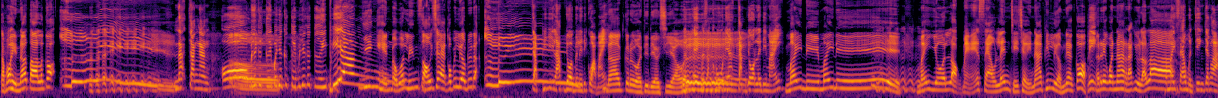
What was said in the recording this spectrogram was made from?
แต่พอเห็นหน้าตาแล้วก็เออ ณจังงัง โอ้มันยังกึกกยมันยังกึกกยมันยังกึกกยเพียง ยิ่งเห็นแบบว่าลิ้นสองแฉกเขาไม่เหลือมด้วยนะเอ้ยจับพี่ยีรับโยนไปเลยดีกว่าไหมน่ากลัวทีเดียวเชียวเหมือนเพลงเมื่อสักครู่เนี้ยจับโยนเลยดีไหมไม่ดีไม่ดี ไม่โยนหลอกแหมแซวเล่นเฉยๆหน้าพี่เหลือมเนี่ยก็นี่เรียกว่าน่ารักอยู่แล้วล่ะทำไมแซวเหมือนจริงจังล่ะ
